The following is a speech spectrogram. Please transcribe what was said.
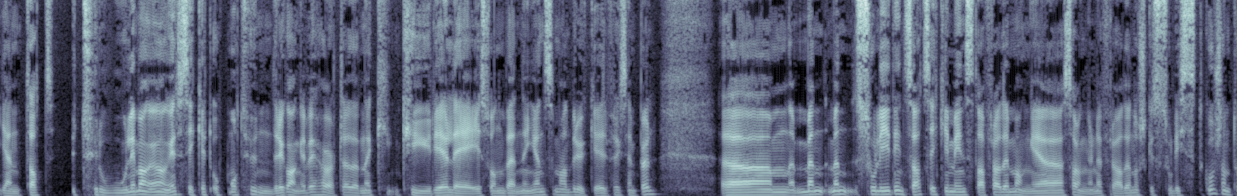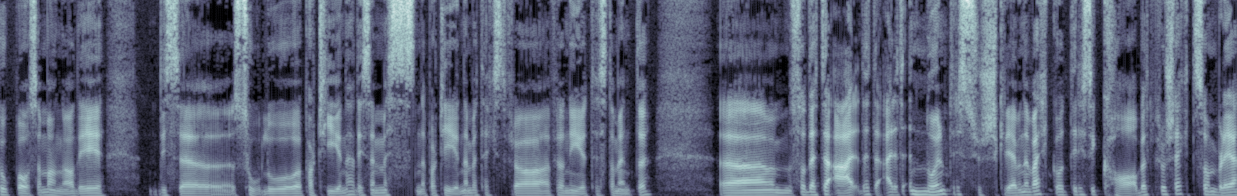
gjentatt utrolig mange ganger, sikkert opp mot 100 ganger. Vi hørte denne Kyrie Leison-vendingen som han bruker, f.eks. Ehm, men, men, solid innsats, ikke minst da fra de mange sangerne fra Det Norske Solistkor, som tok på seg mange av de, disse solopartiene, disse messende partiene med tekst fra, fra Nye testamentet. Ehm, så dette er, dette er, et enormt ressurskrevende verk og et risikabelt prosjekt som ble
